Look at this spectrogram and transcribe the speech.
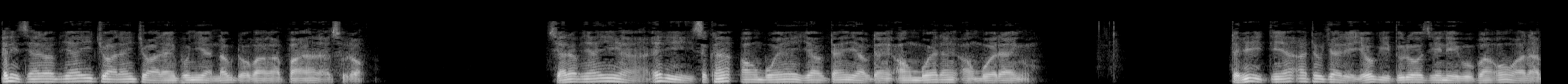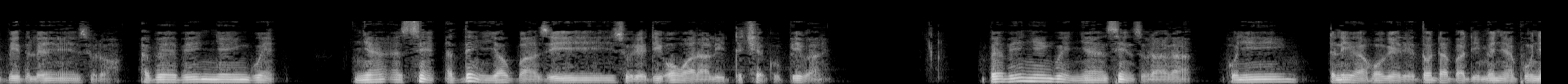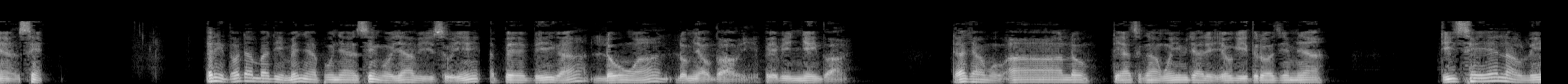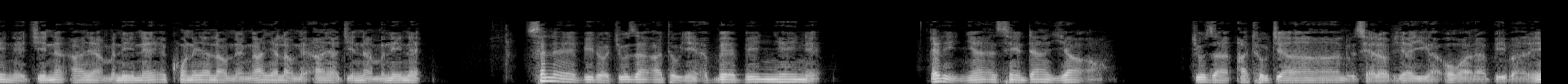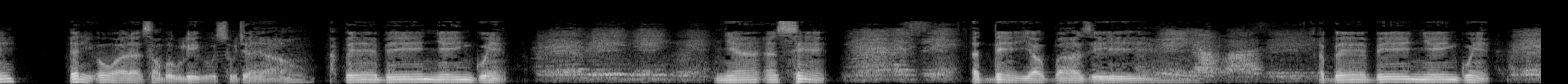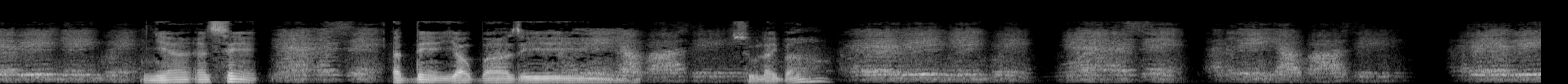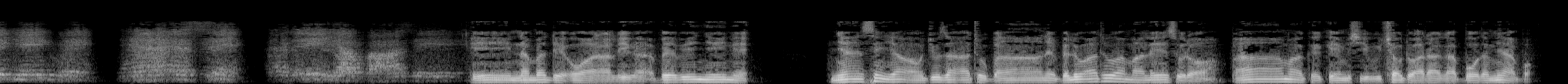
အဲဒီဆရာတော်ဘုရားကြီးကြွတိုင်းကြွတိုင်းဘုန်းကြီးကနောက်တော်ဘာကပါရတာဆိုတော့ ဆရာတော်ဘုရားကြီးဟာအဲ့ဒီစကန်းအောင်ပွဲရောက်တိုင်းရောက်တိုင်းအောင်ပွဲတိုင်းအောင်ပွဲတိုင်းကိုတပည့်တရားအထုတ်ကြတဲ့ယောဂီသူတော်စင်တွေကိုဘာဩဝါဒပေးတယ်လဲဆိုတော့အပေပေငြိမ်းခွင့်ဉာဏ်အဆင့်အသင့်ရောက်ပါစေဆိုတဲ့ဒီဩဝါဒလေးတစ်ချက်ကိုပေးပါတယ်အပေပေငြိမ်းခွင့်ဉာဏ်အဆင့်ဆိုတာကဘုန်းကြီးတနေ့ကဟောခဲ့တဲ့သောတပတ္တိမဉ္ဇဉ်ဘုံဉာဏ်အဆင့် အဲ့ဒီသောတပတ္တိမဉ္ဇဉ်ပူညာအဆင့်ကိုရပြီဆိုရင်အပေဘေးကလုံးဝလွတ်မြောက်သွားပြီအပေဘေးငြိမ့်သွားပြီဒါကြောင့်မို့အားလုံးတရားစကားဝင်ယူကြတဲ့ယောဂီသူတော်စင်များဒီ10ရက်လောက်လေးနဲ့ကျင့်တဲ့အာရမနေနဲ့9ရက်လောက်နဲ့9ရက်လောက်နဲ့အာရကျင့်တဲ့မနေနဲ့ဆက်လက်ပြီးတော့ကြိုးစားအားထုတ်ရင်အပေဘေးငြိမ့်နဲ့အဲ့ဒီဉာဏ်အစဉ်တန်းရောက်အောင်ကြိုးစားအားထုတ်ကြလို့ဆရာတော်ဘုရားကြီးကဩဝါဒပေးပါတယ် အဲ့ဒီဩဝါဒဆောင်ပုဒ်လေးကိုဆိုကြရအောင်အပေပေငြိမ်ခွင့်ဉာဏ်အဆင့်အသင့်ရောက်ပါစေအပေပေငြိမ်ခွင့်ဉာဏ်အဆင့်အသင့်ရောက်ပါစေဆိုလိုက်ပါ အေးနံပါတ်1ဩဝါဒလေးကအပေပေးငိမ့်နဲ့ဉာဏ်ဆင့်ရအောင်ကြိုးစားအားထုတ်ပါတဲ့ဘယ်လိုအားထုတ်ရမှာလဲဆိုတော့ဘာမှခက်ခဲမရှိဘူး၆တွာရကပေါ်သမျှပေါ့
